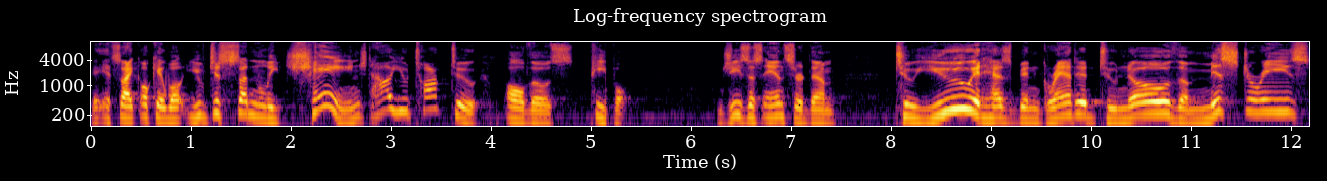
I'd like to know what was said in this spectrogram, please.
It's like, okay, well, you've just suddenly changed how you talk to all those people. Jesus answered them, To you it has been granted to know the mysteries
